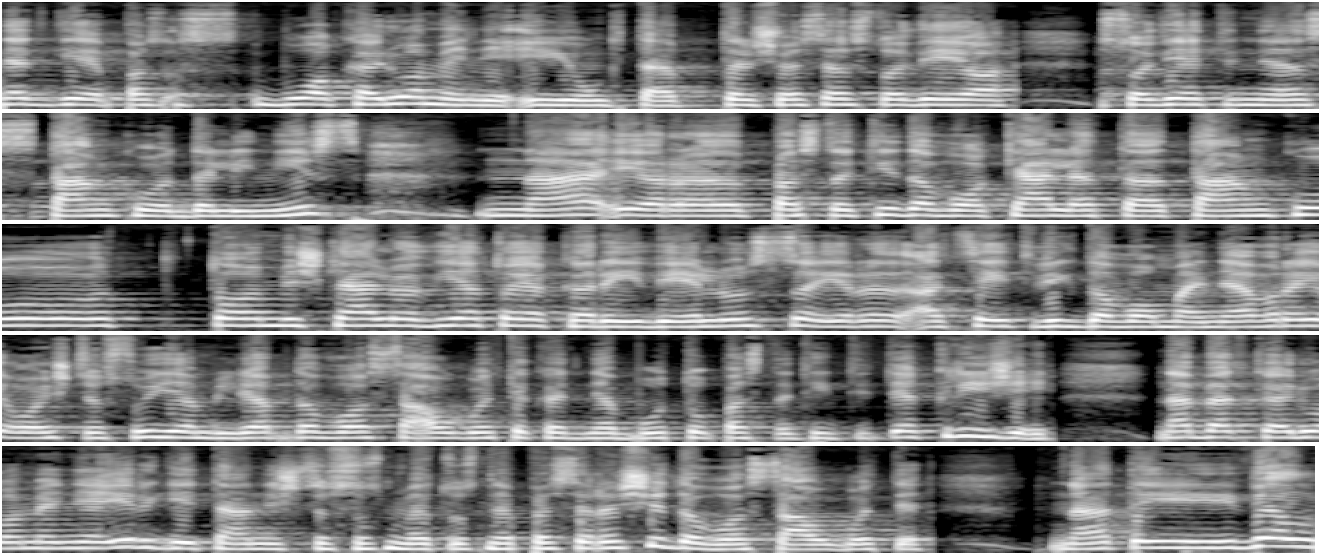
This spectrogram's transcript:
netgi pas, buvo kariuomenė įjungta, telšiuose stovėjo sovietinis tankų dalinys, na ir pastatydavo keletą tankų to miškelio vietoje kareivėlius ir atseit vykdavo manevrai, o iš tiesų jiem liepdavo saugoti, kad nebūtų pastatyti tie kryžiai. Na, bet kariuomenė irgi ten ištisus metus nepasirašydavo saugoti. Na tai vėl,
